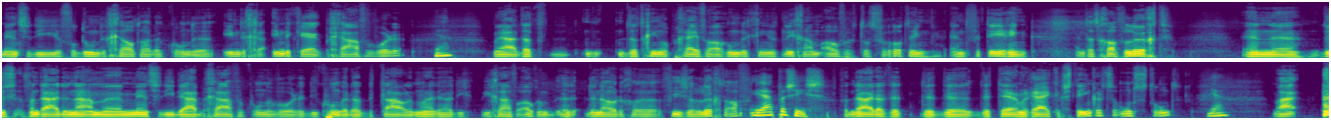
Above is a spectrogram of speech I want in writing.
mensen die voldoende geld hadden konden in de, in de kerk begraven worden. Ja. Maar ja, dat, dat ging op een gegeven ogenblik ging het lichaam over tot verrotting en vertering. En dat gaf lucht. En uh, dus vandaar de naam uh, mensen die daar begraven konden worden, die konden dat betalen. Maar uh, die, die gaven ook een, de, de nodige vieze lucht af. Ja, precies. Vandaar dat het, de, de, de term rijker stinkers ontstond. Ja. Maar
